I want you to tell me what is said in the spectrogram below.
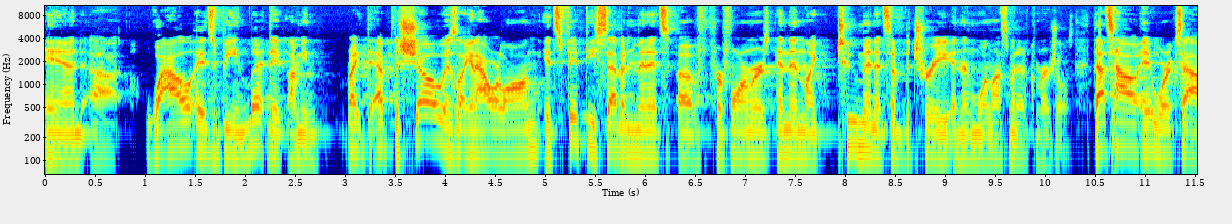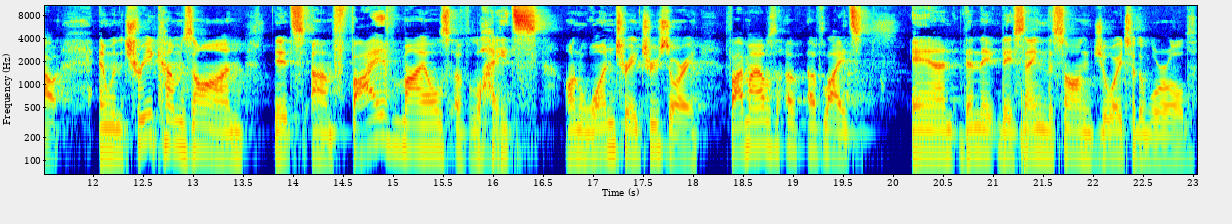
and uh, while it's being lit, they, I mean, right? The, the show is like an hour long. It's 57 minutes of performers and then like two minutes of the tree and then one last minute of commercials. That's how it works out. And when the tree comes on, it's um, five miles of lights on one tree, true story, five miles of, of lights. And then they, they sang the song Joy to the World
